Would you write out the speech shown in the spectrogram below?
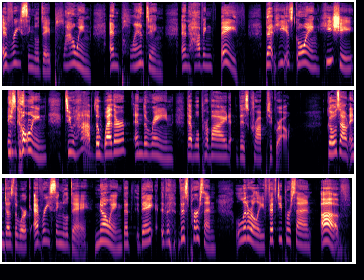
every single day, plowing and planting and having faith that he is going, he, she is going to have the weather and the rain that will provide this crop to grow goes out and does the work every single day knowing that they this person literally 50% of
